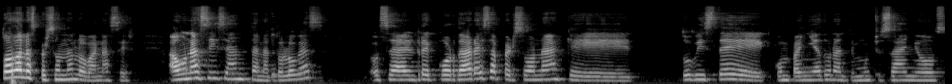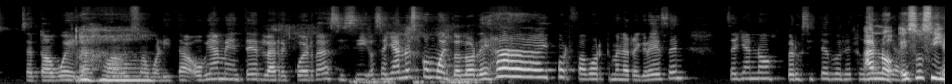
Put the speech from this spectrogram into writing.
todas las personas lo van a hacer. Aún así sean tanatólogas, o sea, el recordar a esa persona que tuviste compañía durante muchos años, o sea, tu abuela, tu, abuelita, obviamente la recuerdas y sí, o sea, ya no es como el dolor de, ay, por favor, que me la regresen, o sea, ya no, pero sí te duele todo. Ah, no, eso sí,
